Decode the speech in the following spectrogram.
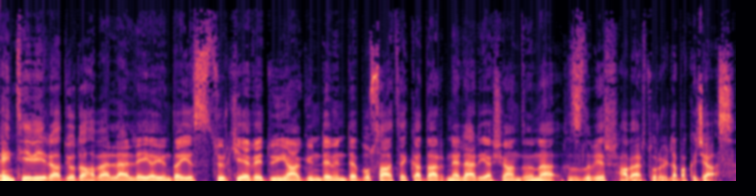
NTV Radyo'da haberlerle yayındayız. Türkiye ve dünya gündeminde bu saate kadar neler yaşandığına hızlı bir haber turuyla bakacağız.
